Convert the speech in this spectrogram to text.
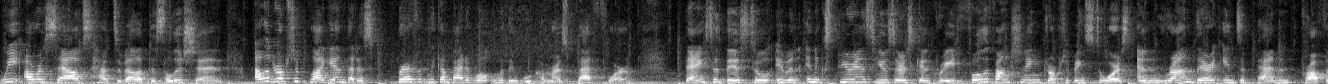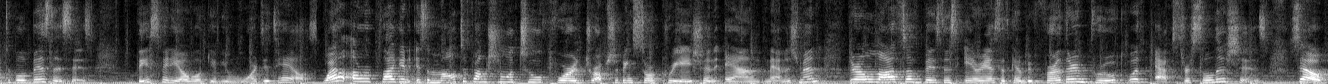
We ourselves have developed a solution, Ali Dropship plugin that is perfectly compatible with the WooCommerce platform. Thanks to this tool, even inexperienced users can create fully functioning dropshipping stores and run their independent, profitable businesses. This video will give you more details. While our plugin is a multifunctional tool for dropshipping store creation and management, there are lots of business areas that can be further improved with extra solutions. So,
